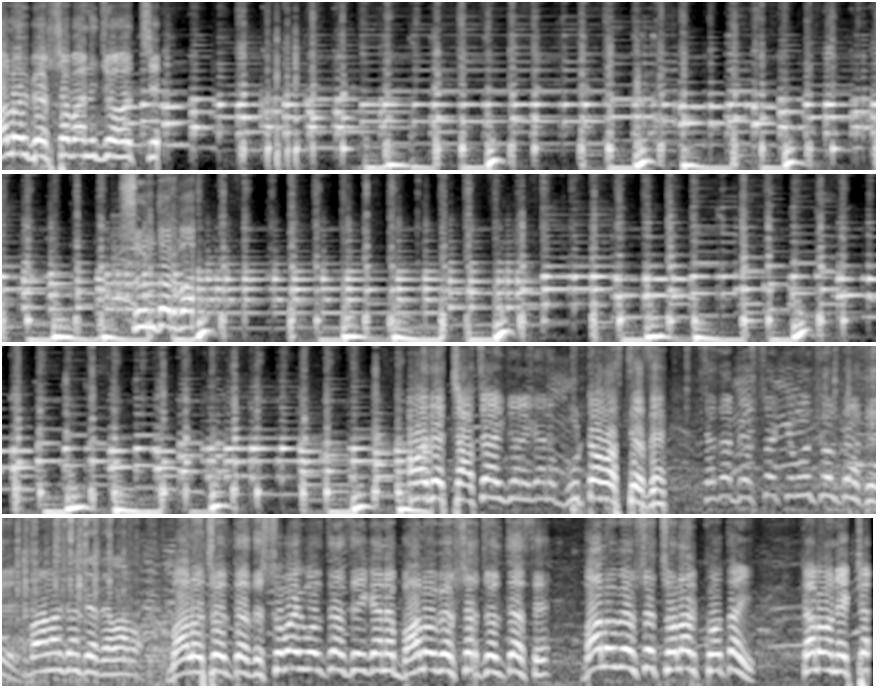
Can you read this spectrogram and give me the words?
ভালোই ব্যবসা বাণিজ্য হচ্ছে। সুন্দর আমাদের চাচা একজন এখানে ভুট্টা বাঁচতে আছে চাচা ব্যবসা কেমন চলতে আছে ভালো চলছে ভালো। ভালো চলতে আছে সবাই বলতে আছে এখানে ভালো ব্যবসা চলতে আছে ভালো ব্যবসা চলার কথাই। কারণ একটা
